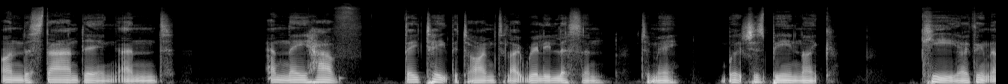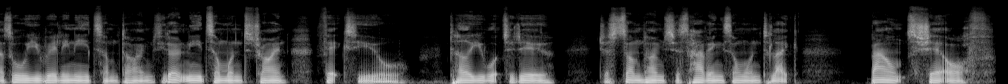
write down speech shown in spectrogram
understanding and, and they have, they take the time to like really listen to me, which has been like key. I think that's all you really need sometimes. You don't need someone to try and fix you or tell you what to do. Just sometimes just having someone to like bounce shit off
